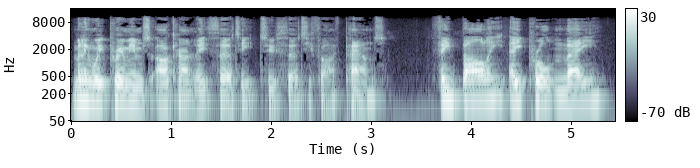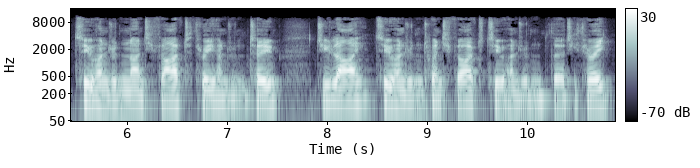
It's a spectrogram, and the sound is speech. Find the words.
Milling wheat premiums are currently 30 to 35 pounds. Feed barley April May 295 to 302, July 225 to 233,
